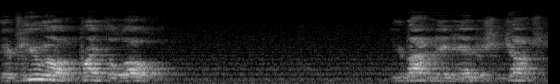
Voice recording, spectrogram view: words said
If you uh, break the law, you might need Henderson Johnson.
